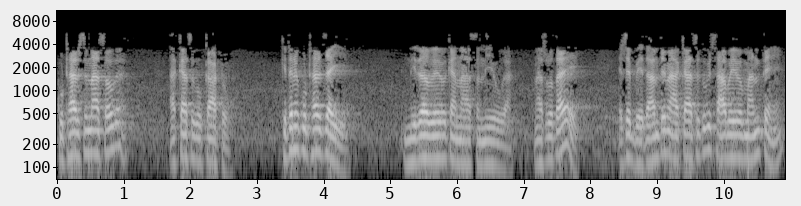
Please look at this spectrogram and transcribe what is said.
कुठार से नाश होगा? आकाश को काटो। कितने कुठार चाहिए? निरवय का नाश नहीं होगा। नाश होता है? ऐसे वेदांत में आकाश को भी सावय मानते हैं।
